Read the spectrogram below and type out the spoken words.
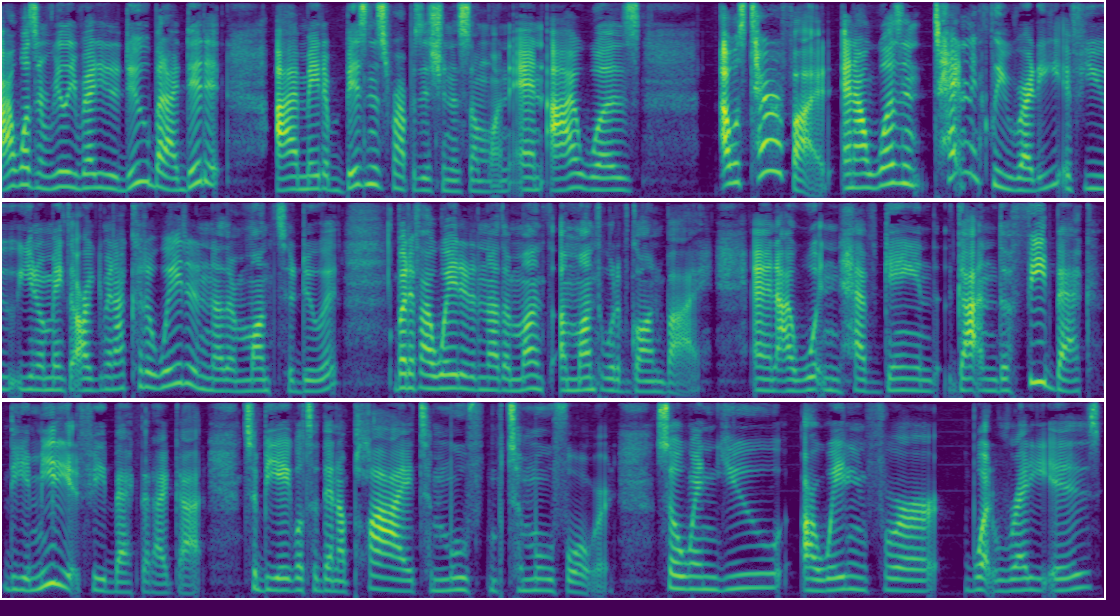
i wasn't really ready to do but i did it i made a business proposition to someone and i was I was terrified and I wasn't technically ready. If you, you know, make the argument, I could have waited another month to do it. But if I waited another month, a month would have gone by and I wouldn't have gained, gotten the feedback, the immediate feedback that I got to be able to then apply to move, to move forward. So when you are waiting for what ready is,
